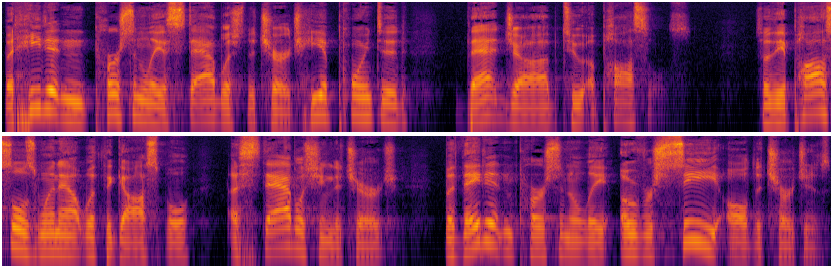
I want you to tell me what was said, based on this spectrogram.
but he didn't personally establish the church. He appointed that job to apostles. So the apostles went out with the gospel, establishing the church, but they didn't personally oversee all the churches.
